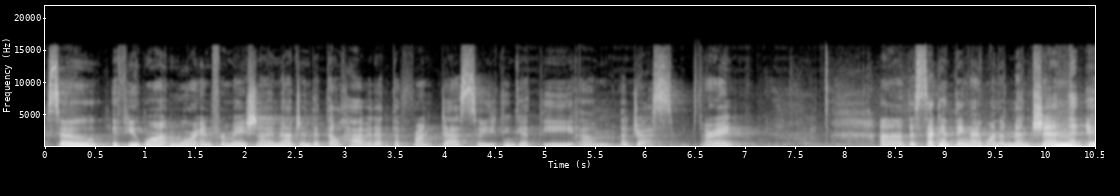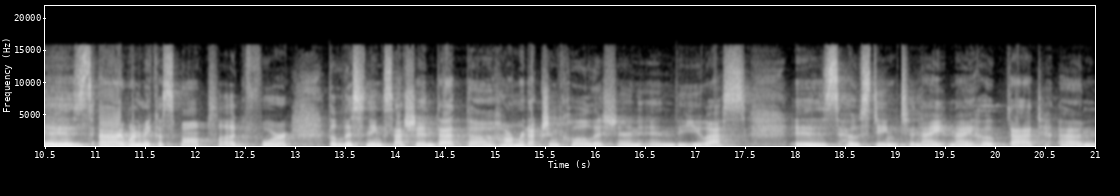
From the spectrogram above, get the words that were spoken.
So, if you want more information, I imagine that they'll have it at the front desk so you can get the um, address. All right? Uh, the second thing I want to mention is uh, I want to make a small plug for the listening session that the Harm Reduction Coalition in the US is hosting tonight, and I hope that um,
